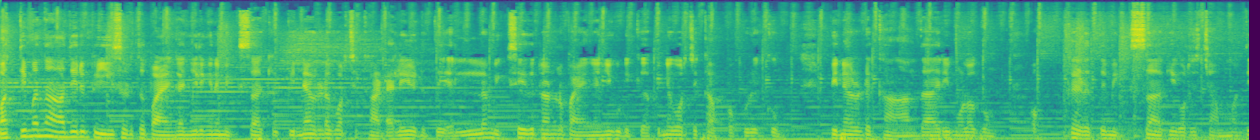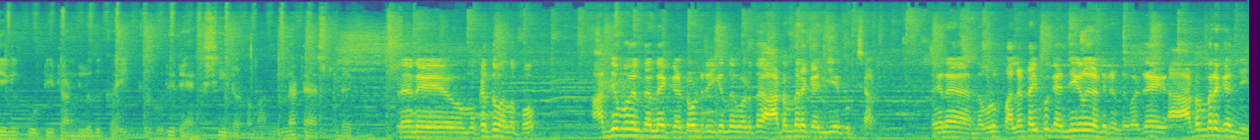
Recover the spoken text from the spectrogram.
മത്തിമെന്ന് ആദ്യം ഒരു പീസ് എടുത്ത് പഴങ്കഞ്ഞിയിൽ ഇങ്ങനെ മിക്സ് ആക്കി. പിന്നെ അവരുടെ കുറച്ച് കടല എടുത്ത് എല്ലാം മിക്സ് ചെയ്തിട്ടാണല്ലോ പഴങ്കഞ്ഞി കുടിക്കുക. പിന്നെ കുറച്ച് കപ്പപ്പുഴുക്കും പിന്നെ അവരുടെ കാന്താരി മുളകും ഒക്കെ എടുത്ത് മിക്സ് ആക്കി കുറച്ച് ചമ്മന്തിയൊക്കെ കൂട്ടിയിട്ടാണല്ലോ ഇത് കഴിക്കുക. ഒരു രക്ഷയില്ല നല്ല ടേസ്റ്റ് ഉണ്ടായിരുന്നു. ഞാൻ മുഖത്ത് വന്നപ്പോൾ ആദ്യം മുതൽ തന്നെ കേട്ടോണ്ടിരിക്കുന്ന ഇവിടുത്തെ ആഡംബര കഞ്ഞിയെ കുറിച്ചാണ് അങ്ങനെ നമ്മൾ പല ടൈപ്പ് കഞ്ഞികൾ കണ്ടിട്ടുണ്ട്. പക്ഷേ ആഡംബര കഞ്ഞി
